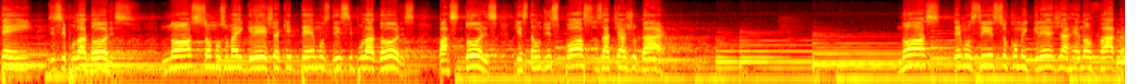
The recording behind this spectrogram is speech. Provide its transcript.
tem discipuladores. Nós somos uma igreja que temos discipuladores, pastores que estão dispostos a te ajudar. Nós temos isso como igreja renovada.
